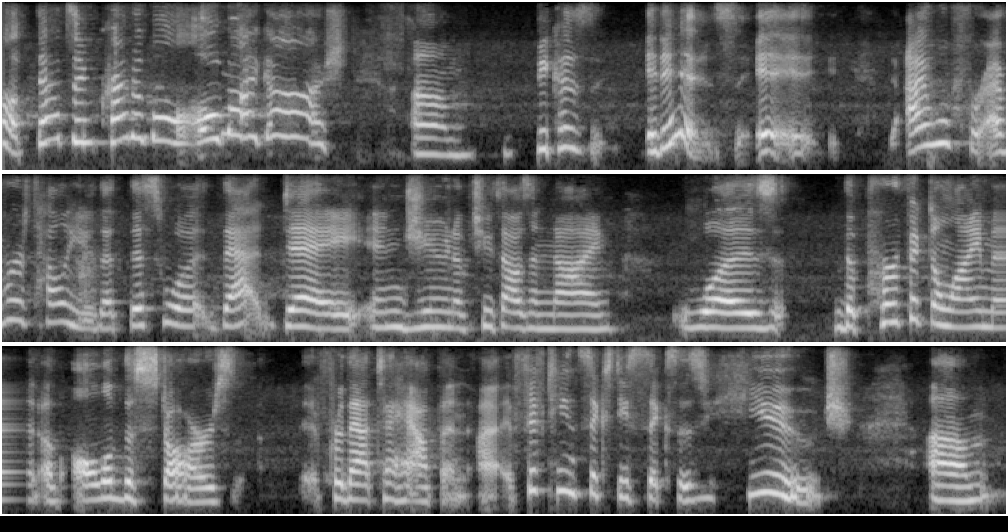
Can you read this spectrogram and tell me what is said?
up! That's incredible! Oh my gosh!" Um, because it is. It, it, I will forever tell you that this was that day in June of 2009 was the perfect alignment of all of the stars for that to happen. Uh, 1566 is huge. Um,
